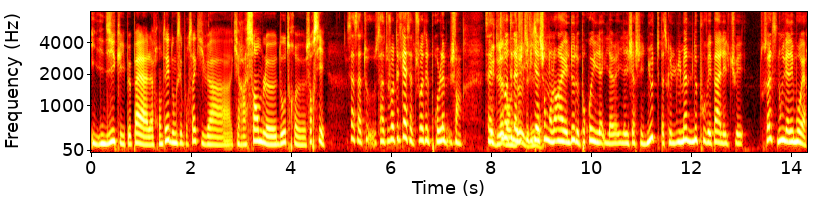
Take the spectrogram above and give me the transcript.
il dit qu'il peut pas l'affronter, donc c'est pour ça qu'il va, qu'il rassemble d'autres euh, sorciers. Ça, ça a, ça a toujours été le cas, ça a toujours été le problème. Enfin, ça a Oui, toujours été la justification dans le 1 et le 2 de pourquoi il, a- il, a- il allait chercher Newt, parce que lui-même ne pouvait pas aller le tuer tout seul, sinon il allait mourir.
